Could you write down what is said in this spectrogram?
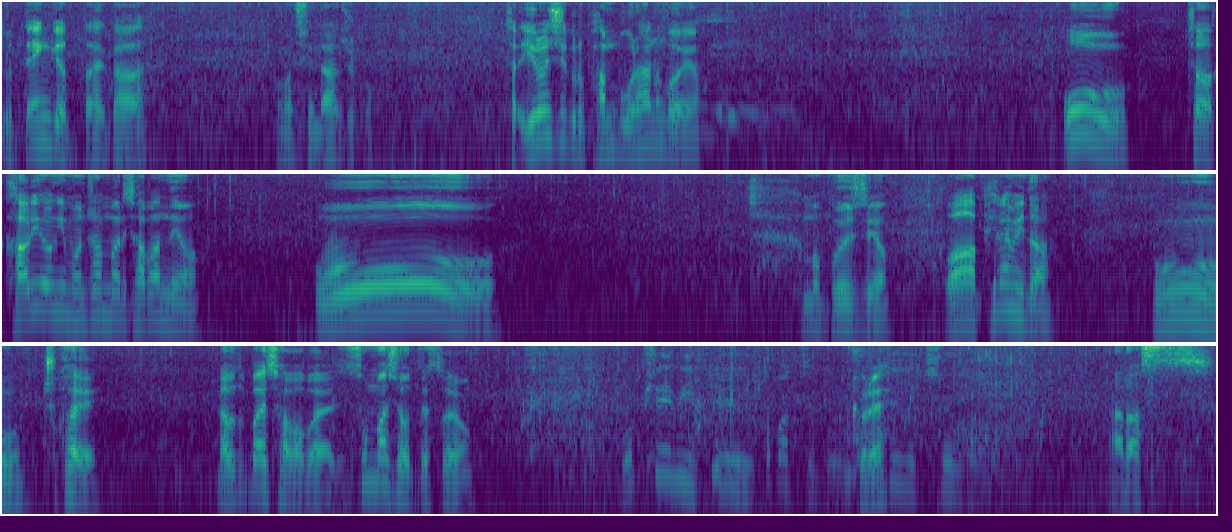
또 당겼다가 한 번씩 놔주고 자 이런 식으로 반복을 하는 거예요 오! 자 가리 형이 먼저 한 마리 잡았네요 오! 자 한번 보여주세요 와 피라미다 오 축하해 나부터 빨리 잡아봐야지 손맛이 어땠어요? 뭐 피레미 입질은 똑같지 뭐. 그래? 피레미 치는 거. 알았어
